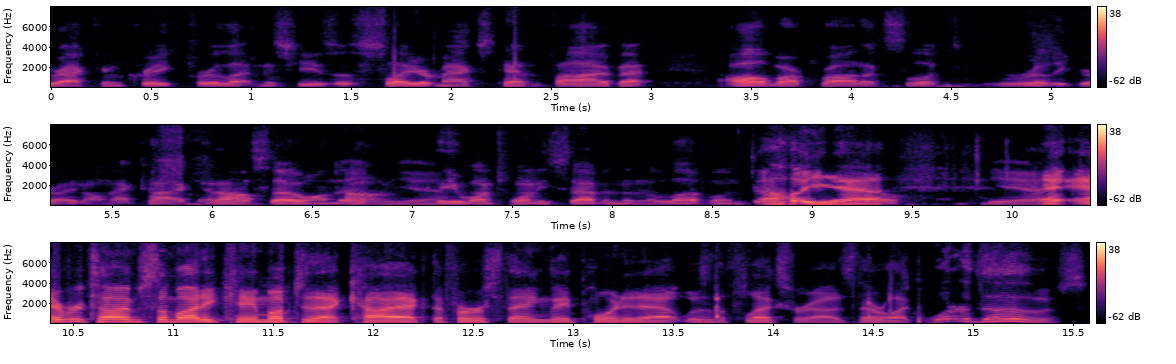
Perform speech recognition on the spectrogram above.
Raccoon Creek for letting us use a Slayer Max 10.5. That- All of our products looked really great on that kayak, and also on the Oh yeah, P127 and the Loveland. Oh, yeah. So, yeah. Every time somebody came up to that kayak, the first thing they pointed at was the flex rods. They were like, "What are those?"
